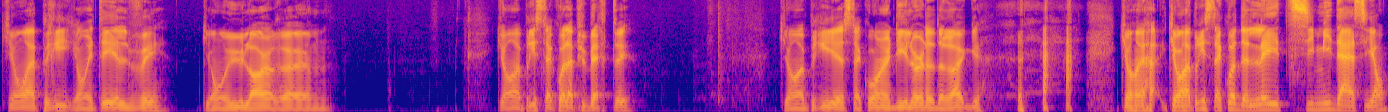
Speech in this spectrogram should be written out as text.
qui ont appris, qui ont été élevés, qui ont eu leur. Euh, qui ont appris c'était quoi la puberté, qui ont appris euh, c'était quoi un dealer de drogue, qui, ont, appris c'était quoi de l'intimidation.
